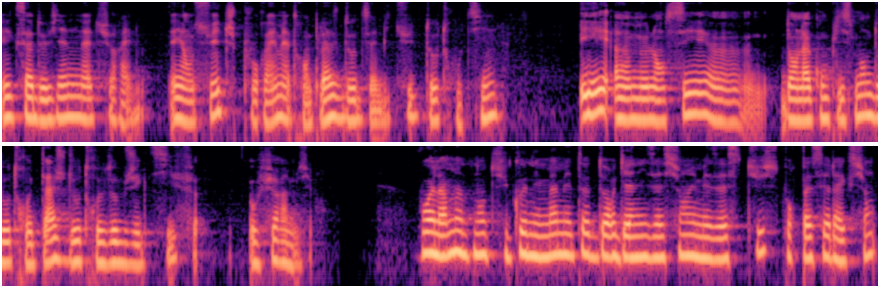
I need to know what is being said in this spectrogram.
et que ça devienne naturel. Et ensuite, je pourrais mettre en place d'autres habitudes, d'autres routines et euh, me lancer euh, dans l'accomplissement d'autres tâches, d'autres objectifs au fur et à mesure. Voilà, maintenant tu connais ma méthode d'organisation et mes astuces pour passer à l'action.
